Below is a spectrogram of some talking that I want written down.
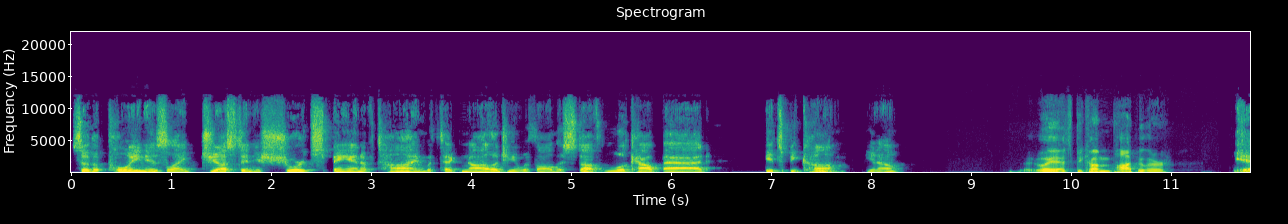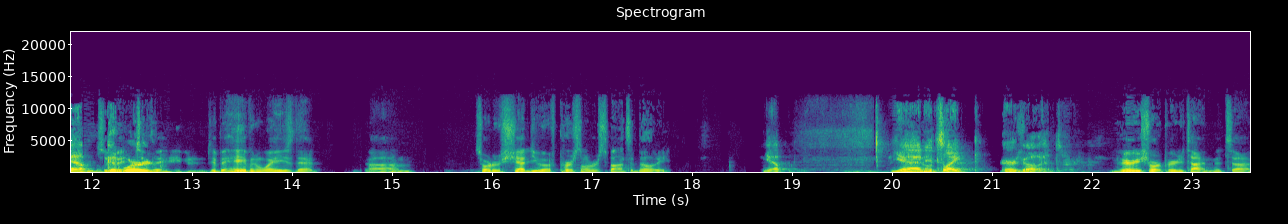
So the point is like just in a short span of time with technology and with all this stuff, look how bad it's become, you know? Well, yeah, it's become popular. Yeah, good be, word. To behave, to behave, in ways that um, sort of shed you of personal responsibility. Yep. Yeah, and it's like, or go ahead. Very short period of time. It's uh,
